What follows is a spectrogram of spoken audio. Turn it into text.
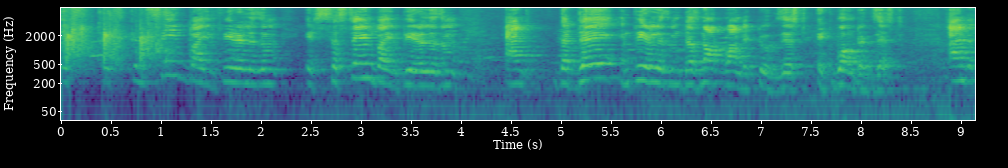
It's, it's conceived by imperialism. It's sustained by imperialism. And the day imperialism does not want it to exist, it won't exist. And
